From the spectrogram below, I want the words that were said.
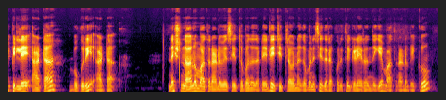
ಪಿಲ್ಲೆ ಆಟ, ಬುಗುರಿ ಆಟ. ನೆಕ್ಸ್ಟ್ ನಾನು ಮಾತನಾಡುವೆ ಸೇತುಬಂಧದ ಅಡಿಯಲ್ಲಿ ಚಿತ್ರವನ್ನು ಗಮನಿಸಿ ಇದರ ಕುರಿತು ಗೆಳೆಯರೊಂದಿಗೆ ಮಾತನಾಡಬೇಕು.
